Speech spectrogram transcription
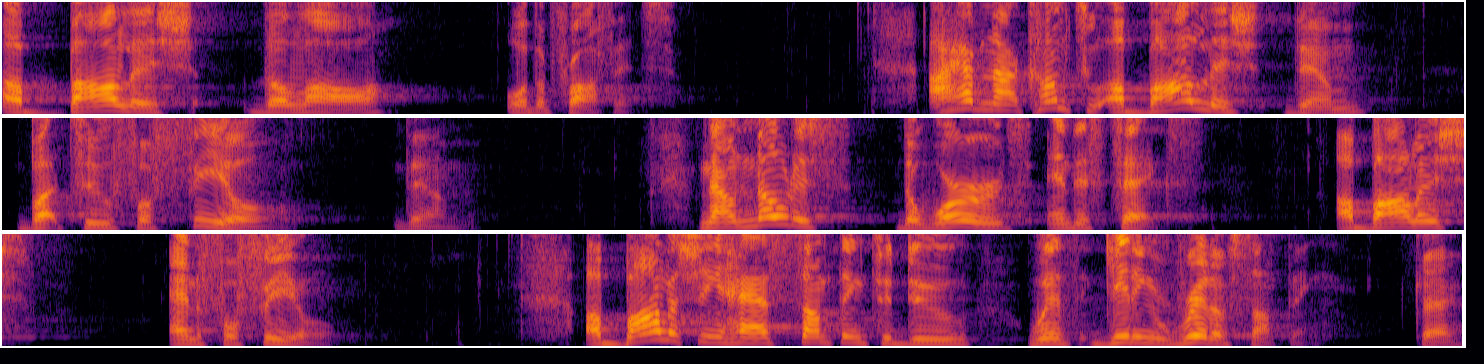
abolish the law or the prophets. I have not come to abolish them, but to fulfill them. Now, notice the words in this text abolish and fulfill. Abolishing has something to do with getting rid of something, okay?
